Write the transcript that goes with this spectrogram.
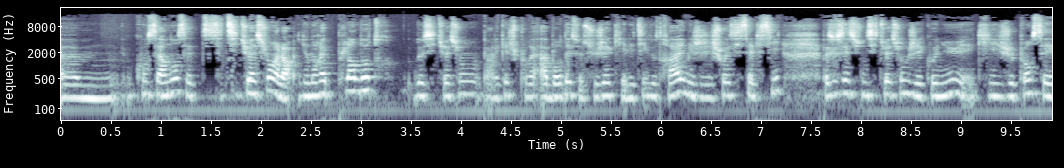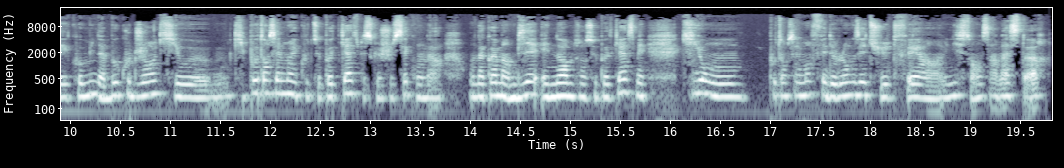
euh, concernant cette, situation. Alors il y en aurait plein d'autres de situations par lesquelles je pourrais aborder ce sujet qui est l'éthique de travail, mais j'ai choisi celle-ci parce que c'est une situation que j'ai connue et qui, je pense, est commune à beaucoup de gens qui, euh, potentiellement écoutent ce podcast, parce que je sais qu'on a, on a quand même un biais énorme sur ce podcast, mais qui ont potentiellement fait de longues études, fait une licence, un master,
